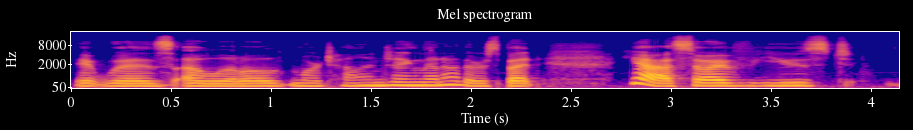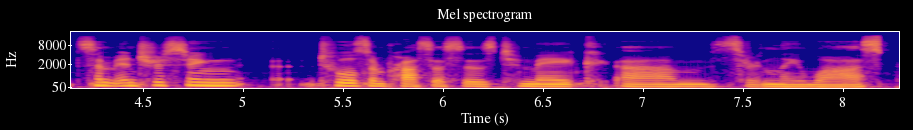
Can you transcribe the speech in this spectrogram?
it was a little more challenging than others but yeah so i've used some interesting tools and processes to make um, certainly wasp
